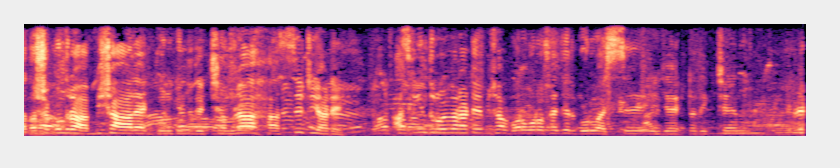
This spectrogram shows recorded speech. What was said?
দর্শক বন্ধুরা বিশাল এক গরু কিন্তু দেখছি আমরা সিটি হাটে। আজকে কিন্তু রবিবার হাটে বিশাল বড় বড় সাইজের গরু আসছে। এই যে একটা দেখছেন এটা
